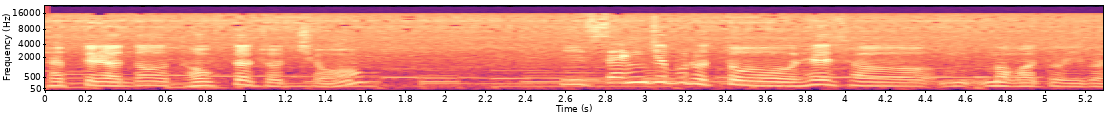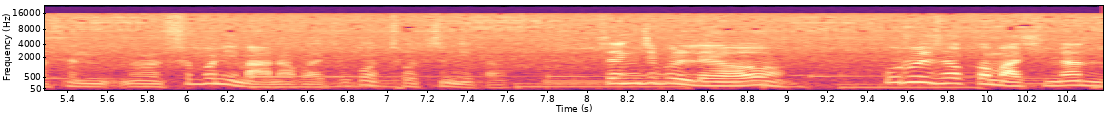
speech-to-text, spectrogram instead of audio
곁들여도 더욱더 좋죠. 이 생즙으로 또 해서 먹어도 이것은 어, 수분이 많아가지고 좋습니다. 생즙을 내어 꿀을 섞어 마시면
